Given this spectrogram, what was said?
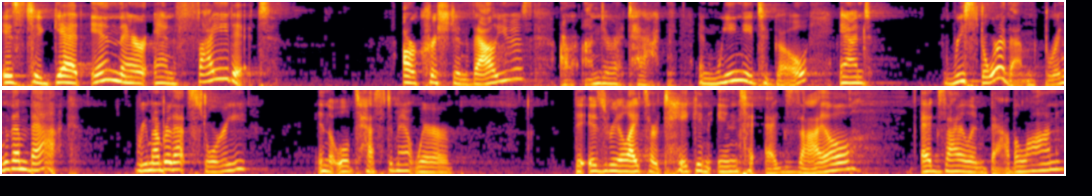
is to get in there and fight it. Our Christian values are under attack, and we need to go and restore them, bring them back. Remember that story in the Old Testament where the Israelites are taken into exile, exile in Babylon?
